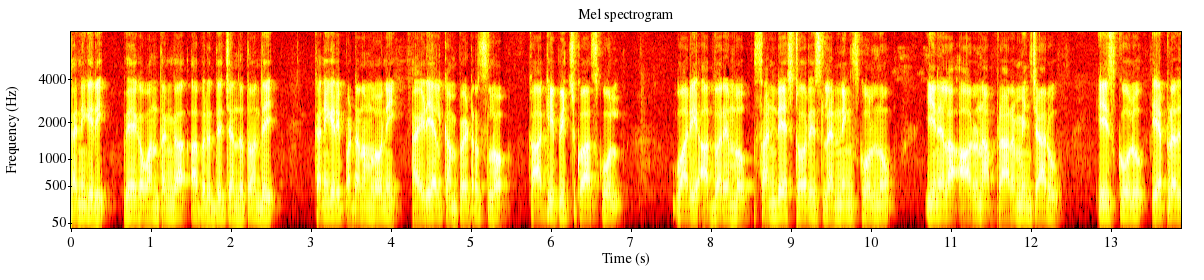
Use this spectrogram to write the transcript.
కనిగిరి వేగవంతంగా అభివృద్ధి చెందుతోంది. కనిగిరి పట్టణంలోని ఐడియల్ కంప్యూటర్స్లో కాకి పిచ్చుకా స్కూల్ వారి ఆధ్వర్యంలో సండే స్టోరీస్ లెర్నింగ్ స్కూల్ను ఈ నెల ఆరున ప్రారంభించారు. ఈ స్కూలు ఏప్రిల్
